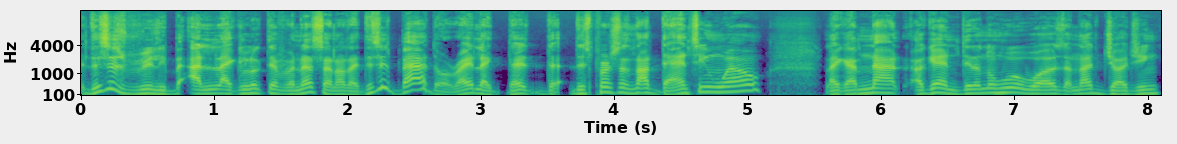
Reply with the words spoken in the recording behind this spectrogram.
this is really. bad. I like looked at Vanessa and I was like, this is bad though, right? Like that, that- this person's not dancing well. Like I'm not. Again, didn't know who it was. I'm not judging.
